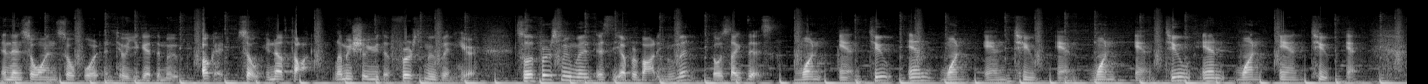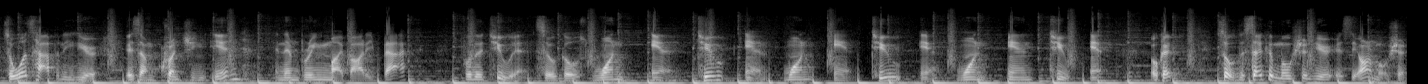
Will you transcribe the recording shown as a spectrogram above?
and then so on and so forth until you get the move. Okay, so enough talking. Let me show you the first movement here. So the first movement is the upper body movement. It goes like this. One and two and one and two and one and two and one and two and. So what's happening here is I'm crunching in and then bringing my body back for the two in. So it goes one and two and one and two and one and two and. Okay? So the second motion here is the arm motion.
